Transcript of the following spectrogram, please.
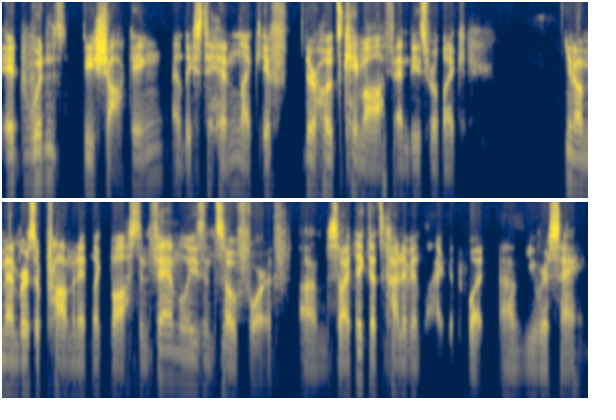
it wouldn't be shocking, at least to him, like if their hoods came off and these were like, you know, members of prominent like Boston families and so forth. Um, so I think that's kind of in line with what um, you were saying.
